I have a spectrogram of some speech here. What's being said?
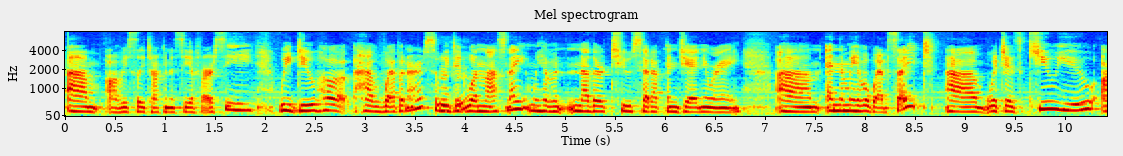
Um, obviously, talking to CFRC. We do ha- have webinars. So we mm-hmm. did one last night, and we have another two set up in January. Um, and then we have a website, uh, which is quartsci.com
